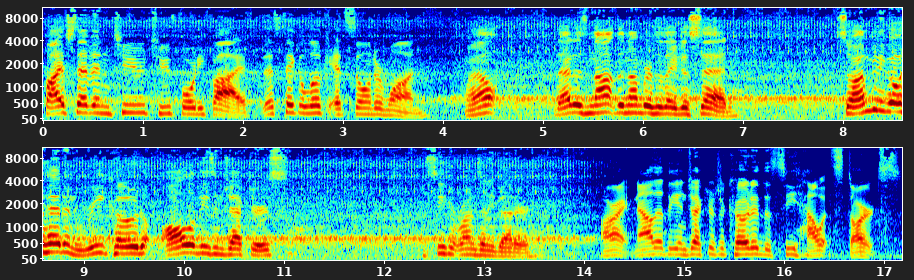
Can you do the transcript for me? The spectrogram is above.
572245. Let's take a look at cylinder one. Well, that is not the numbers that I just said. So I'm going to go ahead and recode all of these injectors and see if it runs any better. All right, now that the injectors are coded, let's see how it starts.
